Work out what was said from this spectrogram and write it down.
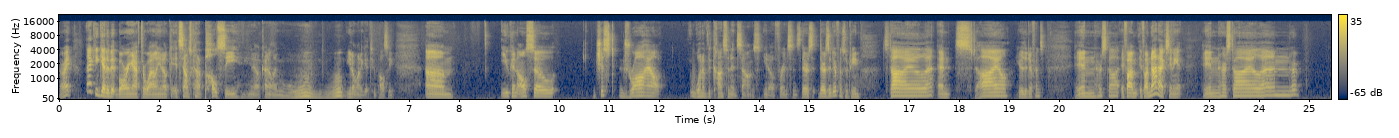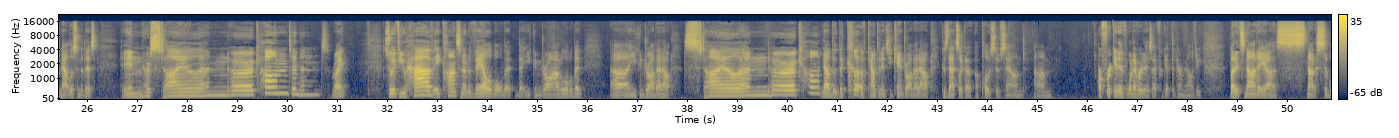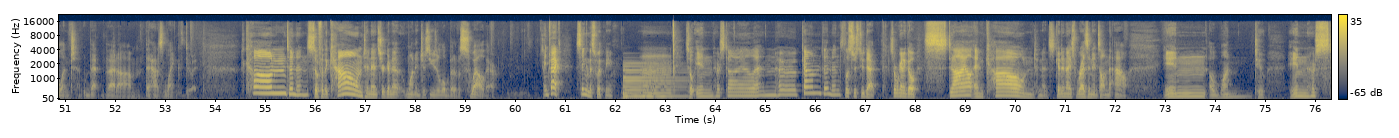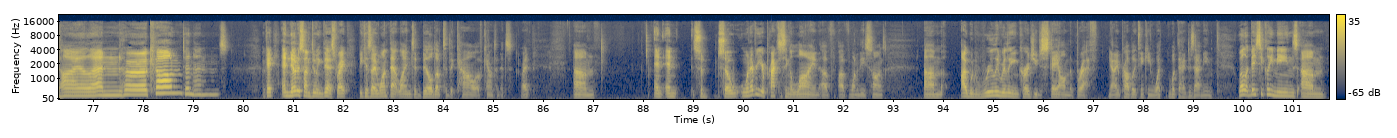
All right, that can get a bit boring after a while. You know, it sounds kind of pulsy. You know, kind of like woo, woo. You don't want to get too pulsy. Um, you can also just draw out one of the consonant sounds. You know, for instance, there's there's a difference between style and style. Hear the difference? In her style. If I'm if I'm not accenting it, in her style and her. Now listen to this. In her style and her countenance, right? So if you have a consonant available that that you can draw out a little bit, uh, you can draw that out. Style and her count. Now the the k of countenance you can't draw that out because that's like a, a plosive sound. Um, or fricative, whatever it is. I forget the terminology, but it's not a uh, not a sibilant that that um that has length to it. Countenance. So for the countenance, you're gonna want to just use a little bit of a swell there. In fact, sing this with me. So in her style and her countenance. Let's just do that. So we're gonna go style and countenance. Get a nice resonance on the ow. In a one, two in her style and her countenance. Okay, and notice I'm doing this, right? Because I want that line to build up to the cow of countenance, right? Um, and and so so whenever you're practicing a line of of one of these songs, um, I would really really encourage you to stay on the breath. Now you're probably thinking, what what the heck does that mean? Well, it basically means um,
